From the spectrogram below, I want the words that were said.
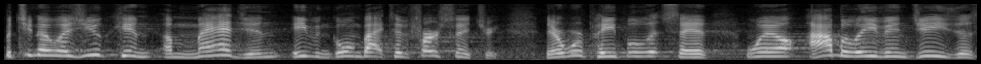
But you know, as you can imagine, even going back to the first century, there were people that said, Well, I believe in Jesus,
